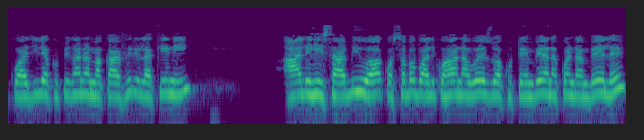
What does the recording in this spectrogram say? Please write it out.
kwa ajili ya kupigana na makafiri lakini alihisabiwa kwa sababu alikuwa hana uwezo wa kutembea na kwenda mbele.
